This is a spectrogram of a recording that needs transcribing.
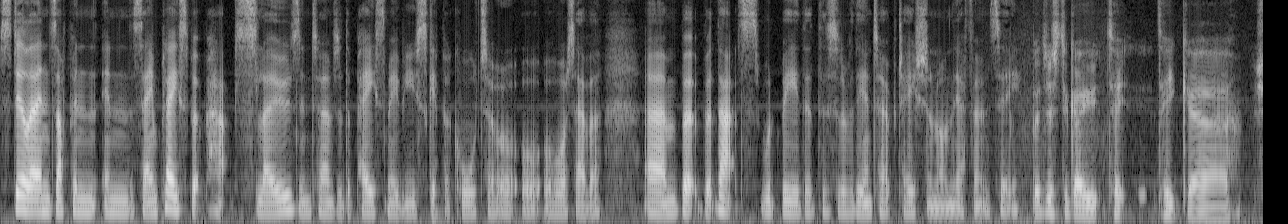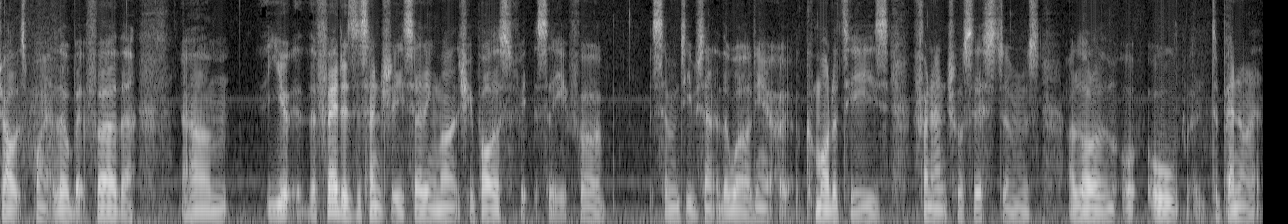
still ends up in, in the same place, but perhaps slows in terms of the pace. Maybe you skip a quarter or, or, or whatever. Um, but but that's would be the, the, sort of the interpretation on the FOMC. But just to go take take uh, Charlotte's point a little bit further, um, you, the Fed is essentially setting monetary policy for 70% of the world. You know, commodities, financial systems, a lot of them all, all depend on it.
